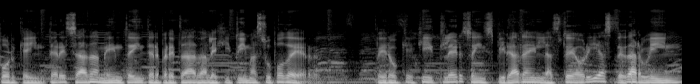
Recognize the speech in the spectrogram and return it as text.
porque interesadamente interpretada legitima su poder pero que Hitler se inspirara en las teorías de Darwin,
